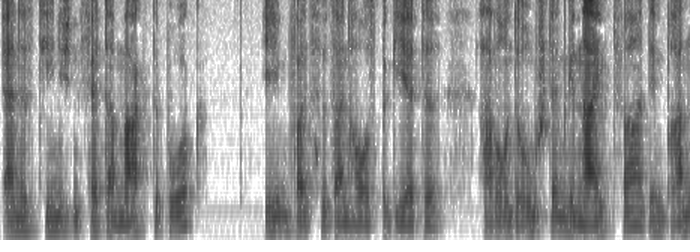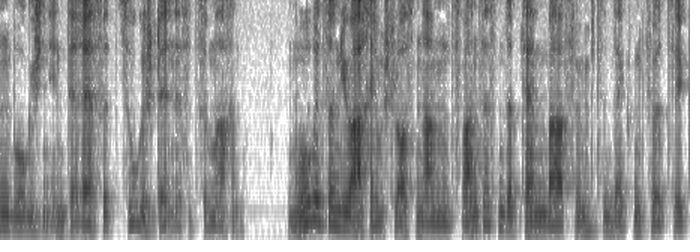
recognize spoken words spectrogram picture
ernestinischen Vetter Magdeburg ebenfalls für sein Haus begehrte aber unter Umständen geneigt war, dem brandenburgischen Interesse Zugeständnisse zu machen. Moritz und Joachim schlossen am 20. September 1546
